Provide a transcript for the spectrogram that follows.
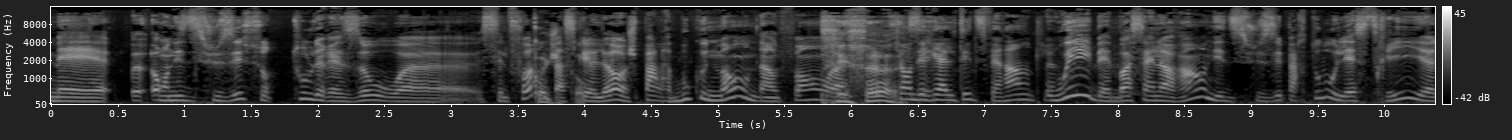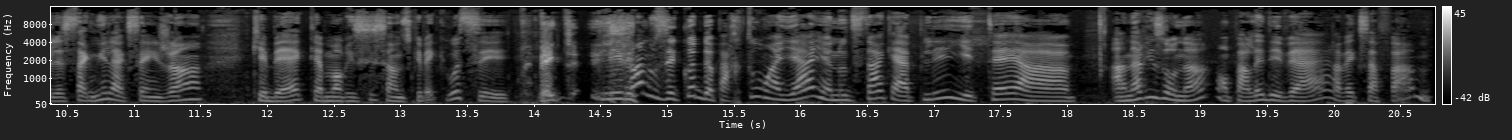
Mais euh, on est diffusé sur tout le réseau. euh, c'est le fun parce que là, je parle à beaucoup de monde, dans le fond. C'est Euh, ça. Qui ont des réalités différentes. Là. oui, ben Bas-Saint-Laurent, on est diffusé partout. L'Estrie, euh, le Saguenay, Lac-Saint-Jean, Québec, Mauricie, centre du Québec. Écoute, c'est... T- Les c'est- gens nous écoutent de partout. Hein. Hier, il y a un auditeur qui a appelé. Il était à- en Arizona. On parlait des VR avec sa femme.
